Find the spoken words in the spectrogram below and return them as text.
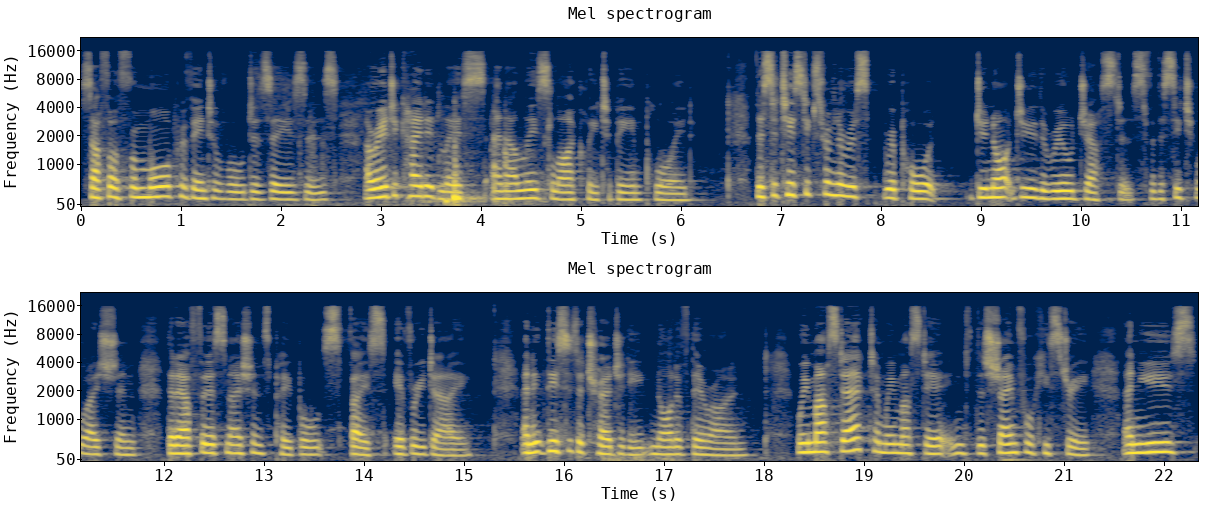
suffer from more preventable diseases, are educated less and are less likely to be employed. The statistics from the report do not do the real justice for the situation that our First Nations peoples face every day. And it, this is a tragedy not of their own. We must act and we must end the shameful history and use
